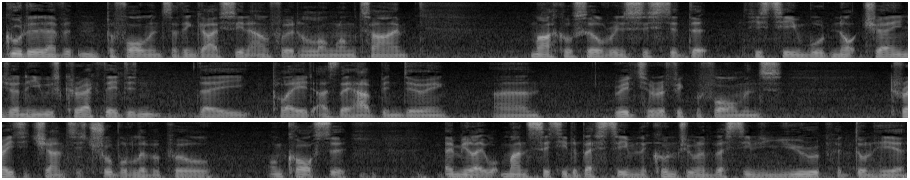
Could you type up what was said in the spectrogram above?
good an Everton performance I think I've seen at Anfield in a long, long time. Marco Silva insisted that his team would not change, and he was correct. They didn't they played as they have been doing. Um, really terrific performance. Created chances, troubled Liverpool. On course to emulate what Man City, the best team in the country, one of the best teams in Europe, had done here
